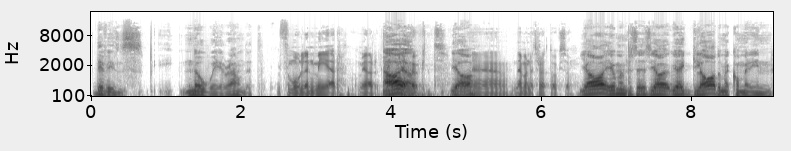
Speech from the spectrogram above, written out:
Det finns no way around it. Förmodligen mer, om jag tänker Ja, ja. högt. Ja, Eh, när man är trött också. ja jo men precis. Jag, jag är glad om jag kommer in,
